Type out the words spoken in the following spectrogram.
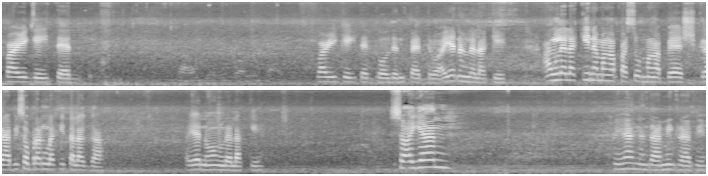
Variegated. Variegated Golden Pedro. Ayan ang lalaki. Ang lalaki na mga paso, mga besh. Grabe, sobrang laki talaga. Ayan o, ang lalaki. So, ayan. Ayan, ang dami, grabe.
